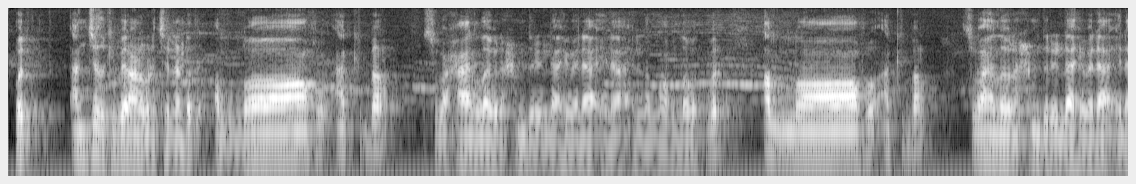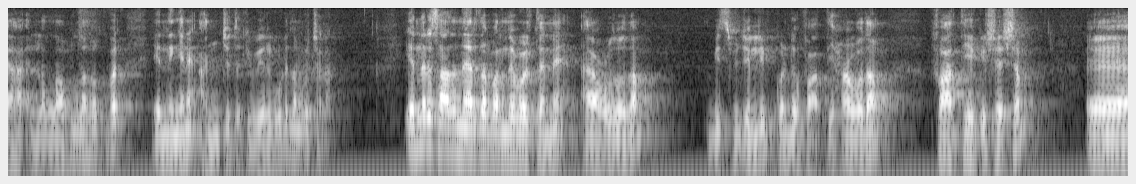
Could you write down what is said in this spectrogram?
ഒരു അഞ്ച് തക്ബീറാണ് ഇവിടെ ചെല്ലേണ്ടത്. അള്ളാഹു അക്ബർ. സുബഹാനല്ലാഹി അൽഹംദുലില്ലാഹി വലാ ഇലാഹ അല്ലാഹു അക്ബർ. അള്ളാഹു അക്ബർ. സുബഹാനല്ലാഹി അൽഹംദുലില്ലാഹി വലാ ഇലാഹ അല്ലാഹു അക്ബർ. എന്നിങ്ങനെ അഞ്ച് തക്കിബേർ കൂടി നമുക്ക് ചൊല്ലാം. എന്നൊരു സാധനം നേരത്തെ പറഞ്ഞ പോലെ തന്നെ ഓതാം. ബിസ്മി ചൊല്ലി കൊണ്ട് ഫാത്തിഹ ഓതാം. ഫാത്തിഹയ്ക്ക് ശേഷം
